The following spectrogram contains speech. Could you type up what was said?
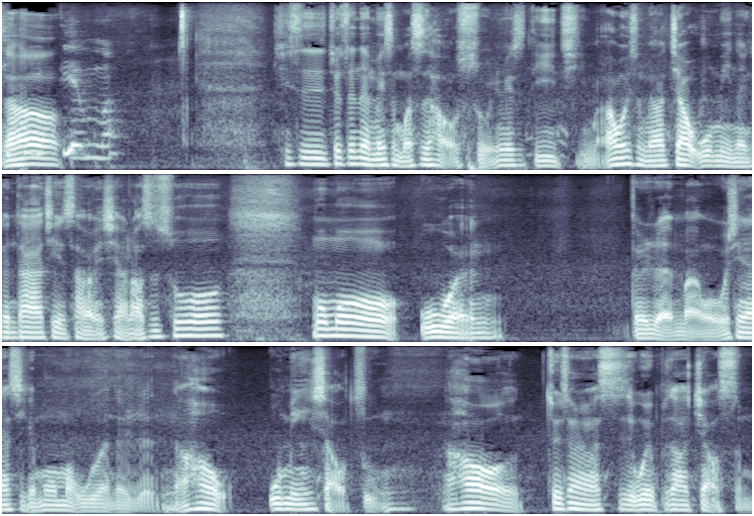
然后，其实就真的没什么事好说，因为是第一集嘛。啊，为什么要叫无名呢？跟大家介绍一下，老实说，默默无闻的人嘛，我现在是一个默默无闻的人，然后无名小卒，然后最重要的是，我也不知道叫什么，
